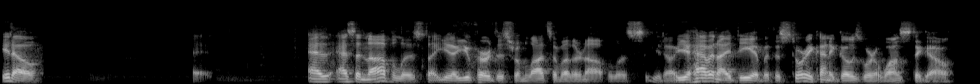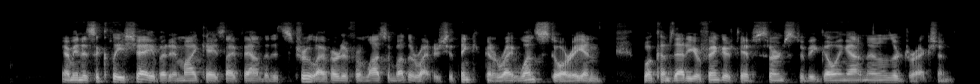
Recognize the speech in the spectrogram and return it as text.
you know as, as a novelist, uh, you know, you've heard this from lots of other novelists. You know, you have an idea, but the story kind of goes where it wants to go. I mean, it's a cliche, but in my case, I found that it's true. I've heard it from lots of other writers. You think you're going to write one story, and what comes out of your fingertips turns to be going out in another direction.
